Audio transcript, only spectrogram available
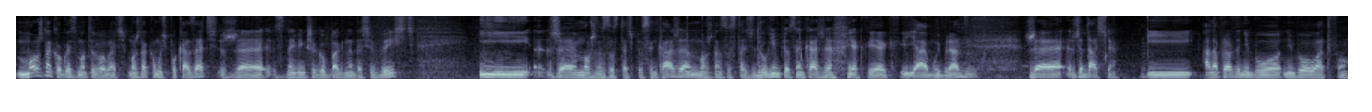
można kogoś zmotywować, można komuś pokazać, że z największego bagna da się wyjść i że można zostać piosenkarzem, można zostać drugim piosenkarzem, jak, jak ja, mój brat, że, że da się. I, a naprawdę nie było, nie było łatwo.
